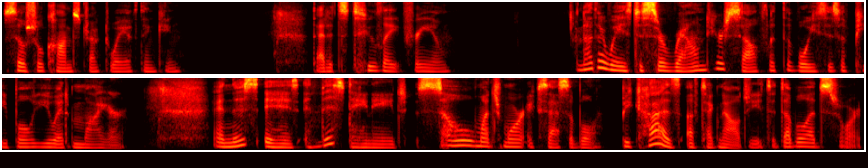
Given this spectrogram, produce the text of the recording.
social construct way of thinking? That it's too late for you. Another way is to surround yourself with the voices of people you admire. And this is, in this day and age, so much more accessible because of technology. It's a double edged sword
